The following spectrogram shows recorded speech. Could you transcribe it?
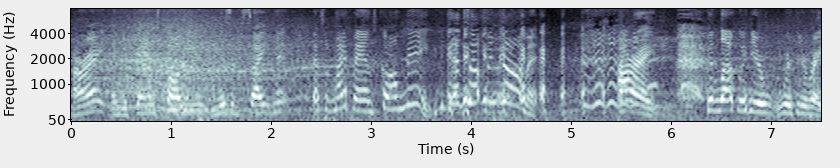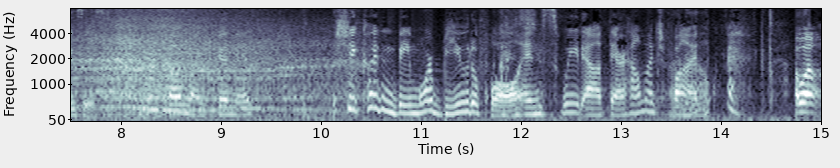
All right. And your fans call you Miss Excitement. That's what my fans call me. We got something in common. All right. Good luck with your with your races. Oh my goodness. She couldn't be more beautiful and sweet out there. How much fun. Oh, well.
